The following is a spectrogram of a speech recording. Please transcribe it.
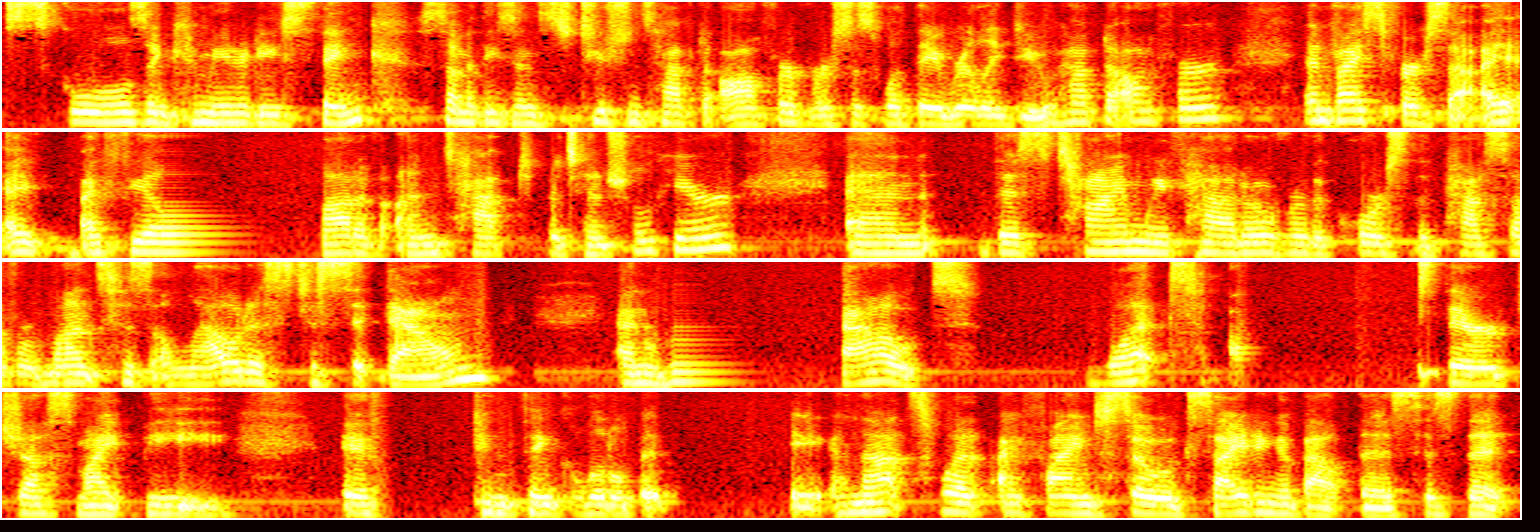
schools and communities think some of these institutions have to offer versus what they really do have to offer, and vice versa. I, I, I feel a lot of untapped potential here. And this time we've had over the course of the past several months has allowed us to sit down and out what there just might be if we can think a little bit. And that's what I find so exciting about this is that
